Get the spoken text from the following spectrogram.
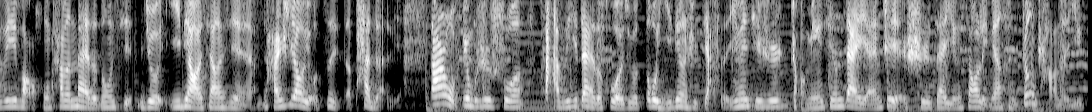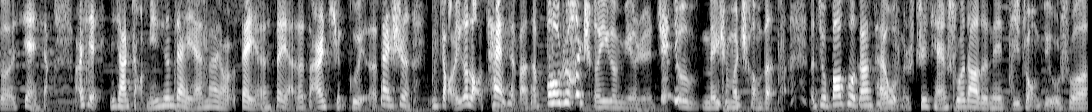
V 网红他们卖的东西你就一定要相信，还是要有自己的判断力。当然，我并不是说大 V 带的货就都一定是假的，因为其实找明星代言这也是在营销里面很正常的一个现象。而且你想找明星代言，那要有代言费啊，那当然挺贵的。但是你找一个老太太把她包装成一个名人，这就没什么成本了。就包括刚才我们之前说到的那几种，比如说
